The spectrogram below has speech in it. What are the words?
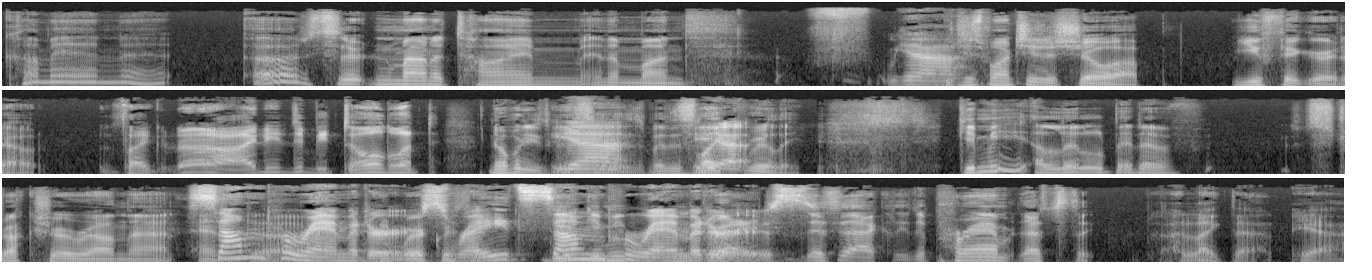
come in a certain amount of time in a month Yeah. we just want you to show up you figure it out it's like no i need to be told what nobody's gonna Yeah. say this but it's like Yeah. really give me a little bit of structure around that and, Some uh, parameters, it. right? Yeah, Some give me- parameters. right, exactly the param that's the i like that yeah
